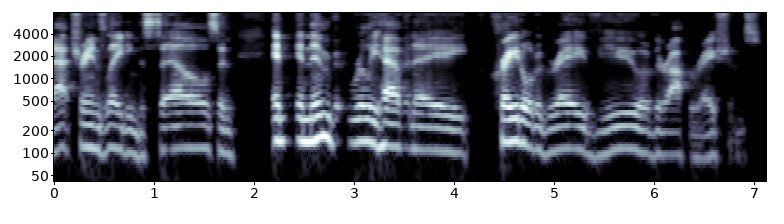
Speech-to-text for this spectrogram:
that translating to cells and and and then really having a cradle to grave view of their operations.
